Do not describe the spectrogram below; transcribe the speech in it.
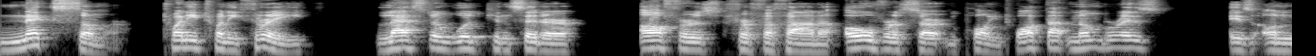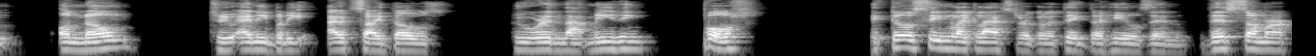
next summer, 2023, Leicester would consider offers for Fofana over a certain point. What that number is is un, unknown to anybody outside those who were in that meeting, but it does seem like Leicester are going to dig their heels in this summer,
